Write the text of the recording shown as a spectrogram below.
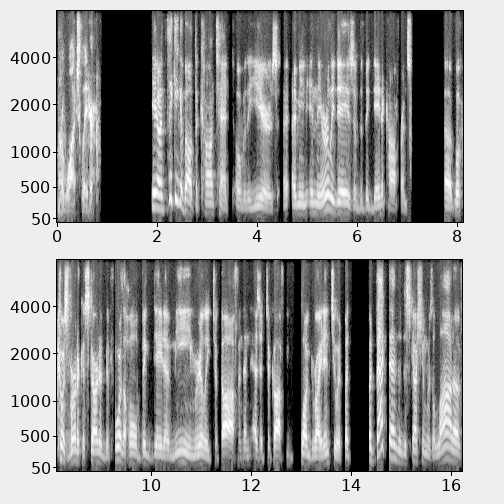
or watch later. You know, thinking about the content over the years, I mean, in the early days of the big data conference, uh, well, of course, Vertica started before the whole big data meme really took off. And then as it took off, you plugged right into it. But but back then, the discussion was a lot of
